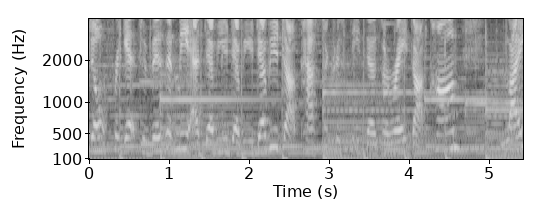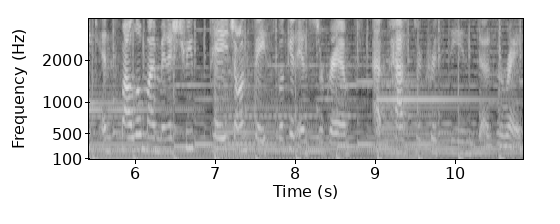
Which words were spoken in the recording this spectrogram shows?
Don't forget to visit me at www.pastorchristinedesiree.com. Like and follow my ministry page on Facebook and Instagram at Pastor Christine Desiree.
